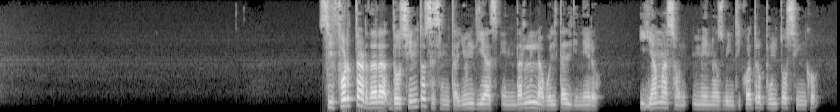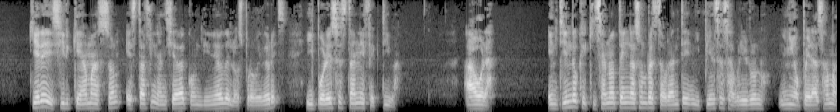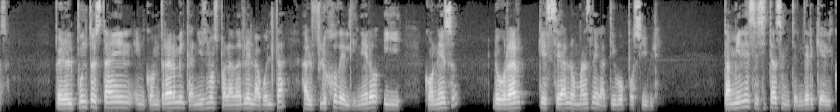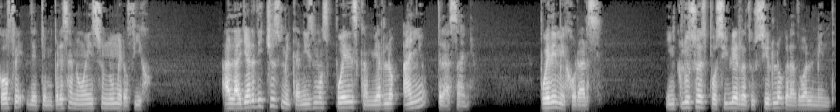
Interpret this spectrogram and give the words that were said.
Si Ford tardara 261 días en darle la vuelta al dinero y Amazon menos 24.5, quiere decir que Amazon está financiada con dinero de los proveedores y por eso es tan efectiva. Ahora, Entiendo que quizá no tengas un restaurante ni piensas abrir uno, ni operas Amazon. Pero el punto está en encontrar mecanismos para darle la vuelta al flujo del dinero y, con eso, lograr que sea lo más negativo posible. También necesitas entender que el cofre de tu empresa no es un número fijo. Al hallar dichos mecanismos puedes cambiarlo año tras año. Puede mejorarse. Incluso es posible reducirlo gradualmente.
